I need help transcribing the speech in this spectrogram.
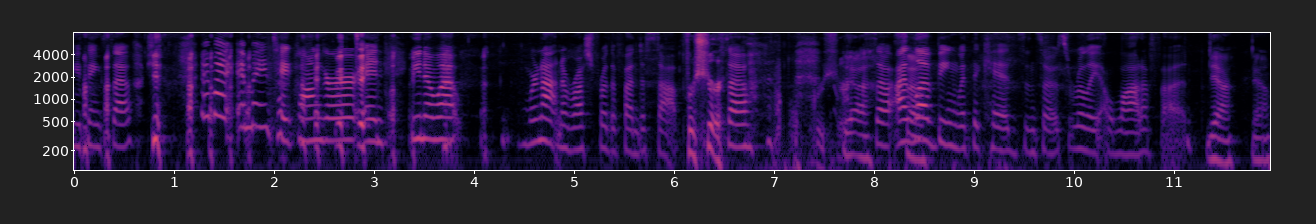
You think so? Yeah. It might, it may take longer. and you know what? We're not in a rush for the fun to stop. For sure. So, For sure. Yeah. so I love being with the kids, and so it's really a lot of fun. Yeah. Yeah.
